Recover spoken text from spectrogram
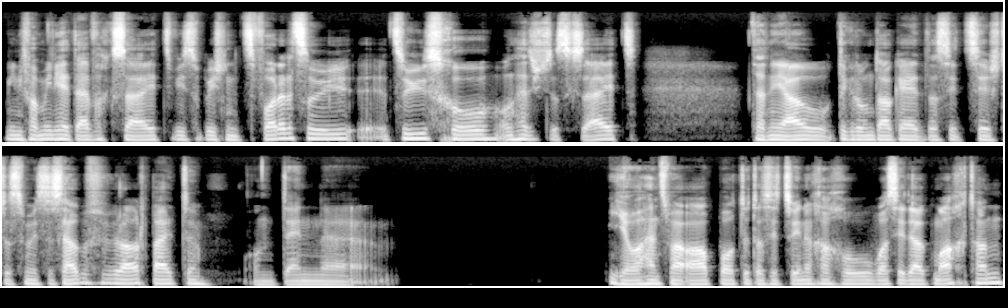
Meine Familie hat einfach gesagt, wieso bist du nicht vorher zu, äh, zu uns gekommen und hast das gesagt. Dann habe ich auch den Grund angegeben, dass ich zuerst das müssen selber verarbeiten Und dann äh, ja, haben sie mir angeboten, dass ich zu ihnen kommen kann, was ich da gemacht habe.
